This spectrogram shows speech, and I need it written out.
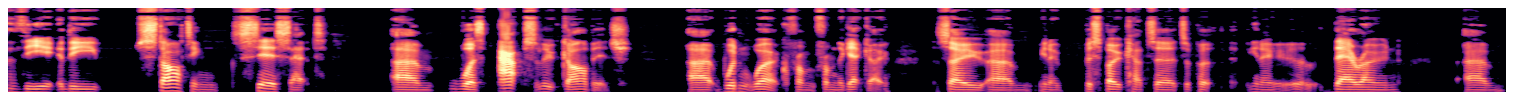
the the starting sear set um, was absolute garbage. Uh, wouldn't work from from the get go. So um, you know, bespoke had to to put you know their own um,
